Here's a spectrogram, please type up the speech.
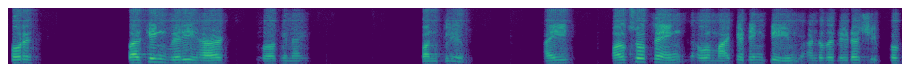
for working very hard to organize conclave. I also thank our marketing team under the leadership of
